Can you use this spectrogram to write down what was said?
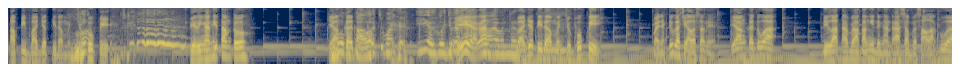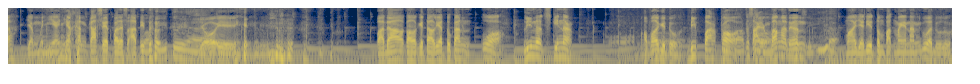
tapi budget tidak mencukupi. Piringan hitam tuh. Yang ke ketawa cuma iya gue juga Iya kan? bener. budget tidak mencukupi. Banyak juga sih alasannya. Yang kedua, dilatar belakangi dengan rasa bersalah gua yang menyia-nyiakan kaset pada saat itu. Waktu itu ya. Yoi. Bener, bener, bener. Padahal kalau kita lihat tuh kan, wah, Lynyrd Skinner. Apalagi tuh, Deep Purple. Itu sayang banget kan. Iya, Malah jadi tempat mainan gua dulu.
